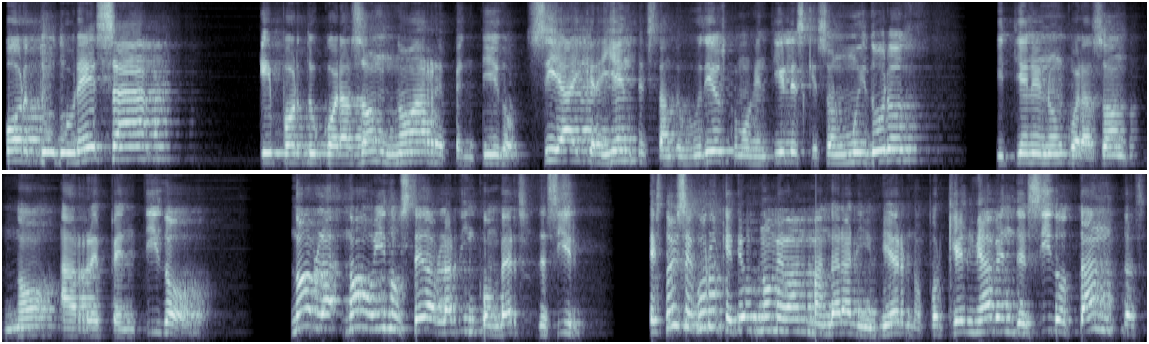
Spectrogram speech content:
Por tu dureza y por tu corazón no arrepentido. Sí hay creyentes, tanto judíos como gentiles, que son muy duros y tienen un corazón no arrepentido. No, habla, no ha oído usted hablar de inconversos, decir, estoy seguro que Dios no me va a mandar al infierno porque Él me ha bendecido tantas,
